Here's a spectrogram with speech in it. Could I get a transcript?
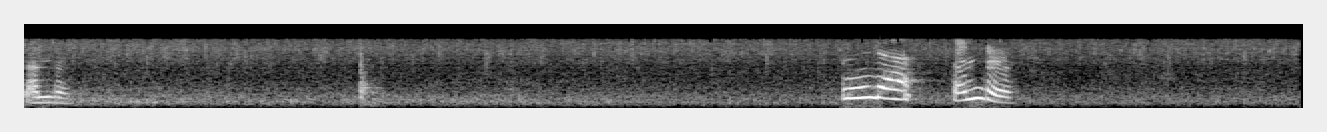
Thunder. Yeah. Thunder.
